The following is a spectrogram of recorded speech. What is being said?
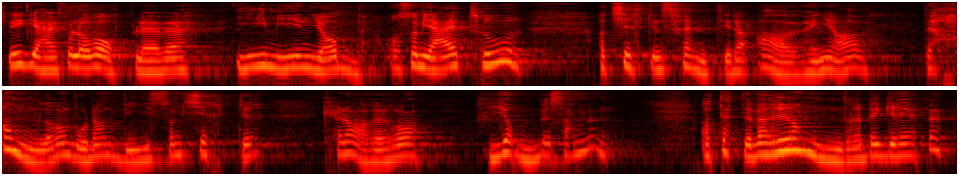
slik jeg får lov å oppleve i min jobb, og som jeg tror at Kirkens fremtid er avhengig av, det handler om hvordan vi som kirker klarer å jobbe sammen. At dette hverandre-begrepet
